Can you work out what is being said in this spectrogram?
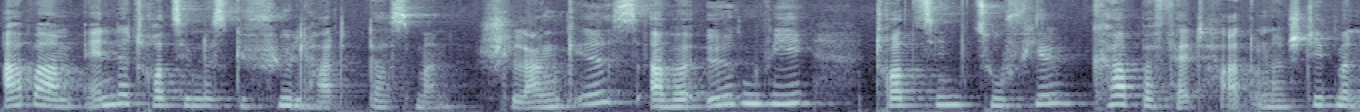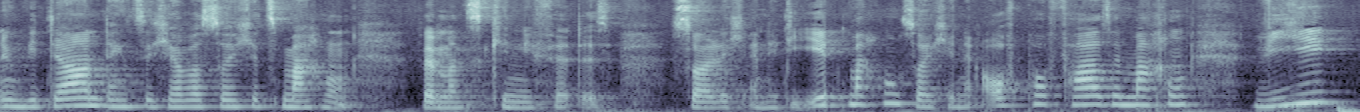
aber am Ende trotzdem das Gefühl hat, dass man schlank ist, aber irgendwie trotzdem zu viel Körperfett hat. Und dann steht man irgendwie da und denkt sich, ja, was soll ich jetzt machen, wenn man Skinny Fat ist? Soll ich eine Diät machen? Soll ich eine Aufbauphase machen? Wie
